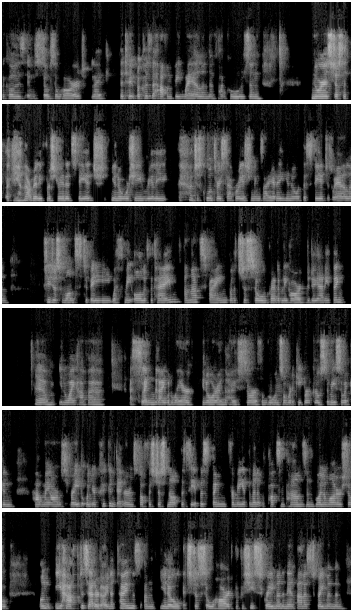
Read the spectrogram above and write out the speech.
because it was so, so hard. Like the two, because they haven't been well and they've had colds and Nora's just at, again that really frustrated stage, you know, where she really and just going through separation anxiety, you know, at this stage as well. And she just wants to be with me all of the time, and that's fine. But it's just so incredibly hard to do anything. Um, you know, I have a a sling that I would wear, you know, around the house, or if I'm going somewhere to keep her close to me, so I can have my arms free. But when you're cooking dinner and stuff, it's just not the safest thing for me at the minute with pots and pans and boiling water. So on you have to set her down at times. And you know it's just so hard because she's screaming and then Anna's screaming and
